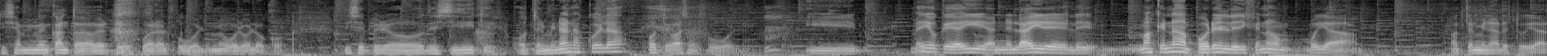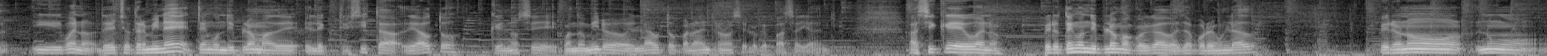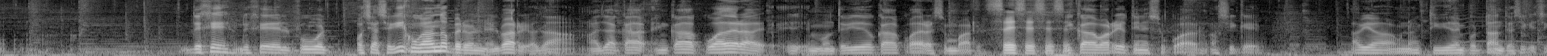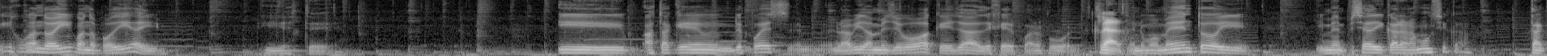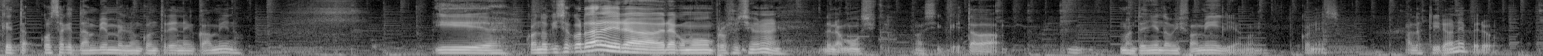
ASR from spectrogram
dice, a mí me encanta verte jugar al fútbol, me vuelvo loco. Dice, pero decidite, o terminás la escuela o te vas al fútbol. Y medio que ahí en el aire, le- más que nada por él le dije, no, voy a, a terminar de estudiar. Y bueno, de hecho terminé, tengo un diploma de electricista de auto, que no sé, cuando miro el auto para adentro no sé lo que pasa ahí adentro. Así que bueno, pero tengo un diploma colgado allá por algún lado. Pero no, no dejé, dejé el fútbol, o sea, seguí jugando, pero en el barrio, allá, allá cada, en cada cuadra, eh, en Montevideo cada cuadra es un barrio. Sí, sí, sí. sí. Y cada barrio tiene su cuadro, así que había una actividad importante, así que seguí jugando ahí cuando podía y, y este y hasta que después eh, la vida me llevó a que ya dejé de jugar al fútbol Claro. en un momento y, y me empecé a dedicar a la música, que cosa que también me lo encontré en el camino. Y eh, cuando quise acordar era, era como un profesional de la música, así que estaba manteniendo a mi familia con, con eso. A los tirones, pero...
